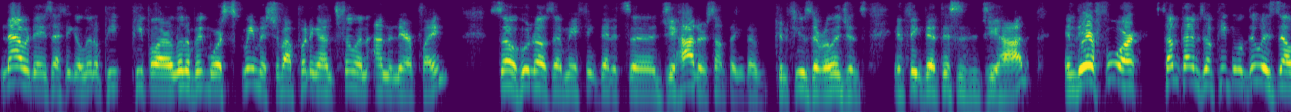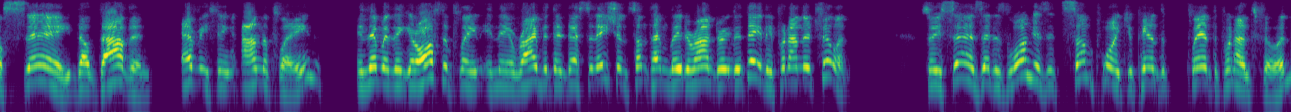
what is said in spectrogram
Nowadays, I think a little pe- people are a little bit more squeamish about putting on tefillin on an airplane. So who knows? They may think that it's a jihad or something. They'll confuse their religions and think that this is the jihad. And therefore, sometimes what people do is they'll say, they'll daven everything on the plane. And then when they get off the plane and they arrive at their destination, sometime later on during the day, they put on their tefillin. So he says that as long as at some point you plan to, plan to put on tefillin,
